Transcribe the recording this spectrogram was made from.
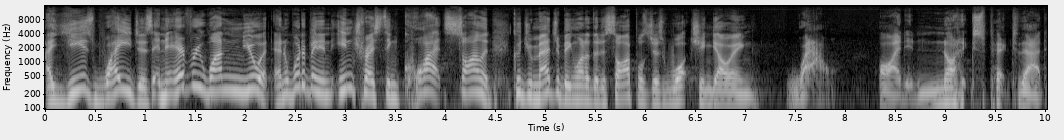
a year's wages, and everyone knew it. And it would have been an interesting, quiet, silent. Could you imagine being one of the disciples just watching, going, wow? I did not expect that.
